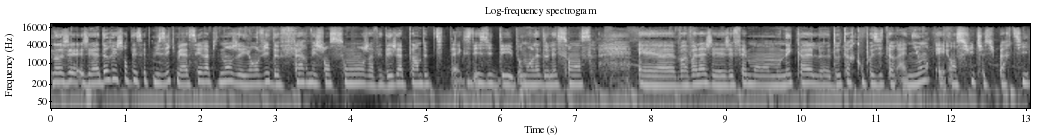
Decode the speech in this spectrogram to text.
Non, j'ai j'ai adoré chanter cette musique, mais assez rapidement, j'ai eu envie de faire mes chansons. J'avais déjà plein de petits textes, des idées pendant l'adolescence. Et euh, ben voilà, j'ai fait mon, mon école d'auteur-compositeur à Nyon. Et ensuite, je suis partie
